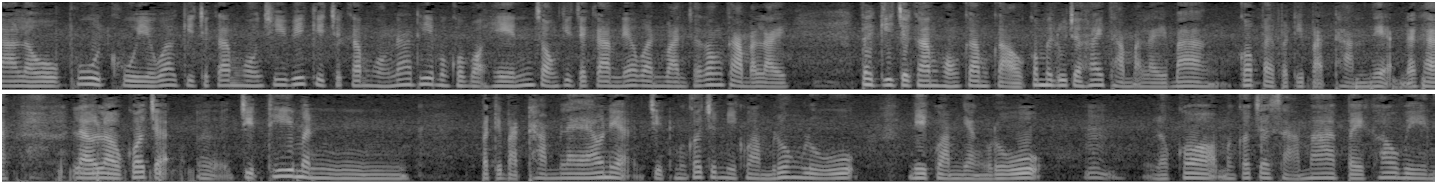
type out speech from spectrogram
ลาเราพูดคุยว่ากิจกรรมของชีวิตกิจกรรมของหน้าที่บางคนบอกเห็นสองกิจกรรมเนี้ยวันๆจะต้องทำอะไร แต่กิจกรรมของกรรมเก่าก็ไม่รู้จะให้ทำอะไรบ้าง ก็ไปปฏิบัติธรรมเนี่ยนะคะ แล้วเราก็จะจิตที่มัน ปฏิบัติธรรมแล้วเนี่ย จิตมันก็จะมีความร่วงรู้ มีความอย่างรู้แล้วก็มันก็จะสามารถไปเข้าเวร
